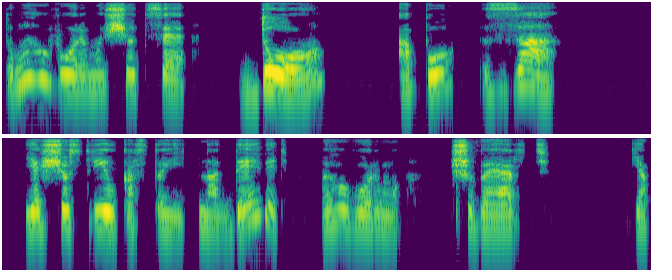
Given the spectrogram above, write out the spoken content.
то ми говоримо, що це до або за. Якщо стрілка стоїть на 9, ми говоримо чверть як,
